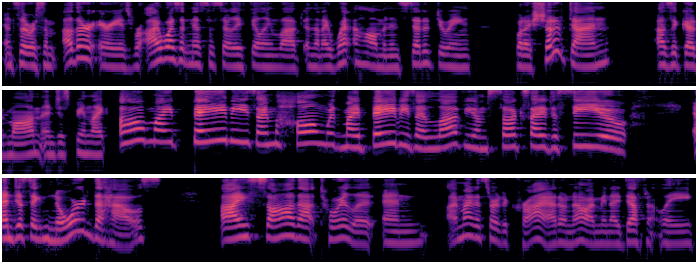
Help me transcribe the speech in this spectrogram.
And so there were some other areas where I wasn't necessarily feeling loved. And then I went home and instead of doing what I should have done as a good mom and just being like, oh, my babies, I'm home with my babies. I love you. I'm so excited to see you. And just ignored the house. I saw that toilet and I might have started to cry. I don't know. I mean, I definitely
